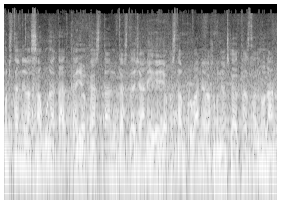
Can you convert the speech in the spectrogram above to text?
pots tenir la seguretat que allò que estan testejant i allò que estan provant i les opinions que t'estan donant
